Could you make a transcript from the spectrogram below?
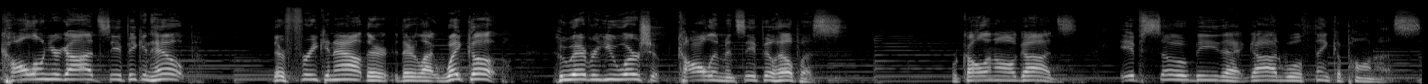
Call on your God, see if he can help. They're freaking out. They're, they're like, wake up. Whoever you worship, call him and see if he'll help us. We're calling all gods. If so be that God will think upon us,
